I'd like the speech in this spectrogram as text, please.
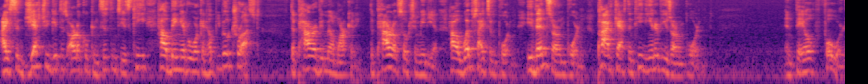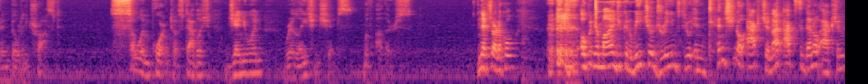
I suggest you get this article. Consistency is key. How being everywhere can help you build trust. The power of email marketing, the power of social media, how website's important, events are important, podcast and TV interviews are important, and fail forward in building trust. So important to establish genuine relationships with others. Next article Open your mind. You can reach your dreams through intentional action, not accidental action.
